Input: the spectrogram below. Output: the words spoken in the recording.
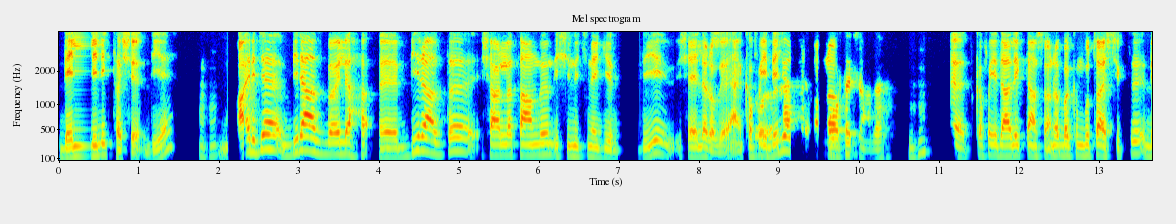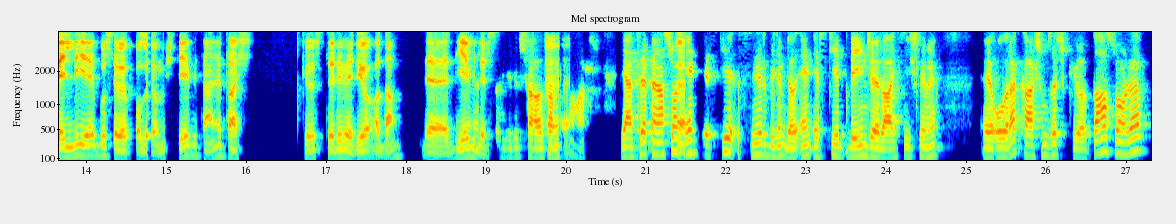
Delilik taşı diye. Hı hı. Ayrıca biraz böyle biraz da şarlatanlığın işin içine girdiği şeyler oluyor. Yani kafayı Doğru. deliyorlar. Sonra... Orta çağda. Hı hı. Evet kafayı deldikten sonra bakın bu taş çıktı. Deliye bu sebep oluyormuş diye bir tane taş gösteri veriyor adam e, diyebiliriz. Evet, öyle bir şarlatanlık ee, var. Yani trepanasyon evet. en eski sinir bilim ya da en eski beyin cerrahisi işlemi e, olarak karşımıza çıkıyor. Daha sonra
